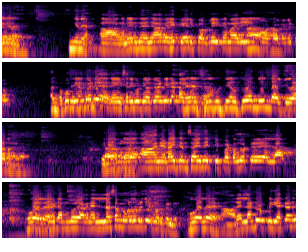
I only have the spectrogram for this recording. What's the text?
എങ്ങനെ? ഇങ്ങനെയാ? ആ അങ്ങനെ ഇരുന്ന് കഴിഞ്ഞാൽ ഹെലികോപ്റ്ററിൽ ഇരിക്കുന്ന മാതിരി ഫോട്ടോ ഒക്കെ കിട്ടും. നഴ്സറി കുട്ടികൾക്ക് വേണ്ടി നേഴ്സറി കുട്ടികൾക്ക് വേണ്ടി ഉണ്ടാക്കിയതാണ്. പിന്നെ നമ്മൾ ആനയുടെ ഐറ്റംസ് ആയി നെറ്റിപ്പട്ടം തൊട്ട് എല്ലാം തിടമ്പ് അങ്ങനെ എല്ലാ സംഭവങ്ങളും നമ്മൾ ചെയ്ത് കൊടുക്കുന്നുണ്ട്. അതെല്ലാം ഡ്യൂപ്ലിക്കേറ്റ് ആണ്.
